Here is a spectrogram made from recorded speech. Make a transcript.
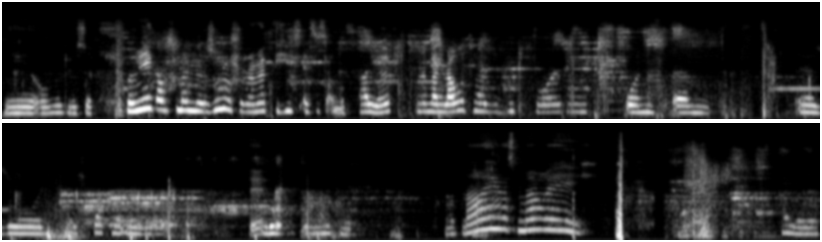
Nee, auch wirklich so. Bei mir gab es mal eine solo schon, dann die hieß, es ist eine Falle. Und dann waren lauter so Giftwolken und ähm, äh, so Spacken und so. Nein, was mache ich? Hallo.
